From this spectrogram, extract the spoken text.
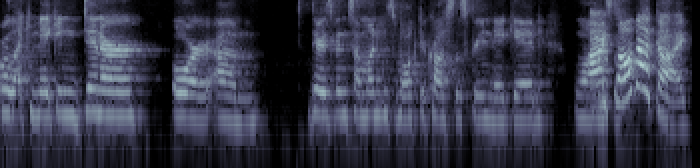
or like making dinner or um, there's been someone who's walked across the screen naked. Once. I saw that guy.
